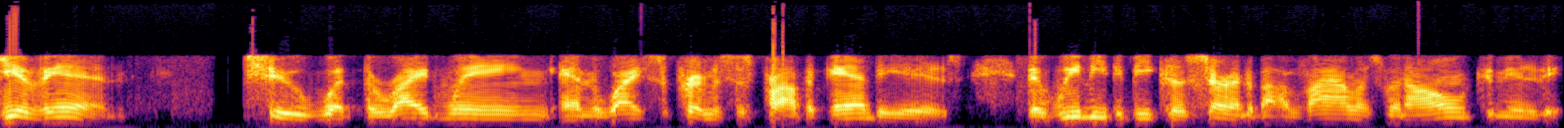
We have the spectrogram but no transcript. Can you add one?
give in to what the right wing and the white supremacist propaganda is. That we need to be concerned about violence within our own community.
